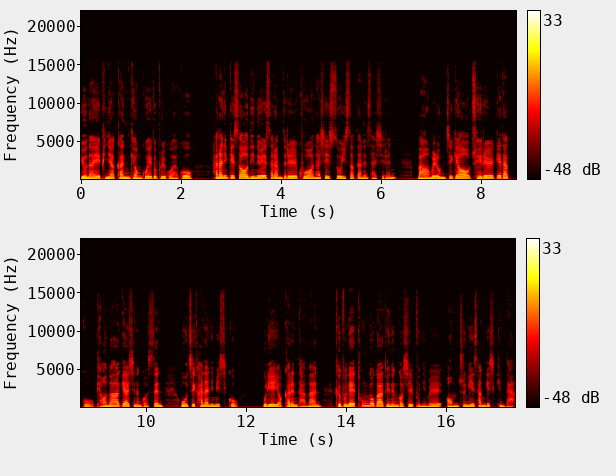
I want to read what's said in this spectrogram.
요나의 빈약한 경고에도 불구하고 하나님께서 니느웨 사람들을 구원하실 수 있었다는 사실은 마음을 움직여 죄를 깨닫고 변화하게 하시는 것은 오직 하나님이시고 우리의 역할은 다만 그분의 통로가 되는 것일 뿐임을 엄중히 상기시킨다.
